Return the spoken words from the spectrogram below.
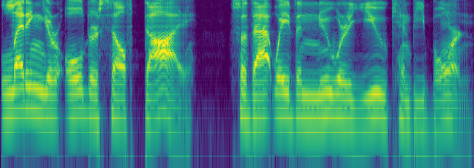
letting your older self die so that way the newer you can be born?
